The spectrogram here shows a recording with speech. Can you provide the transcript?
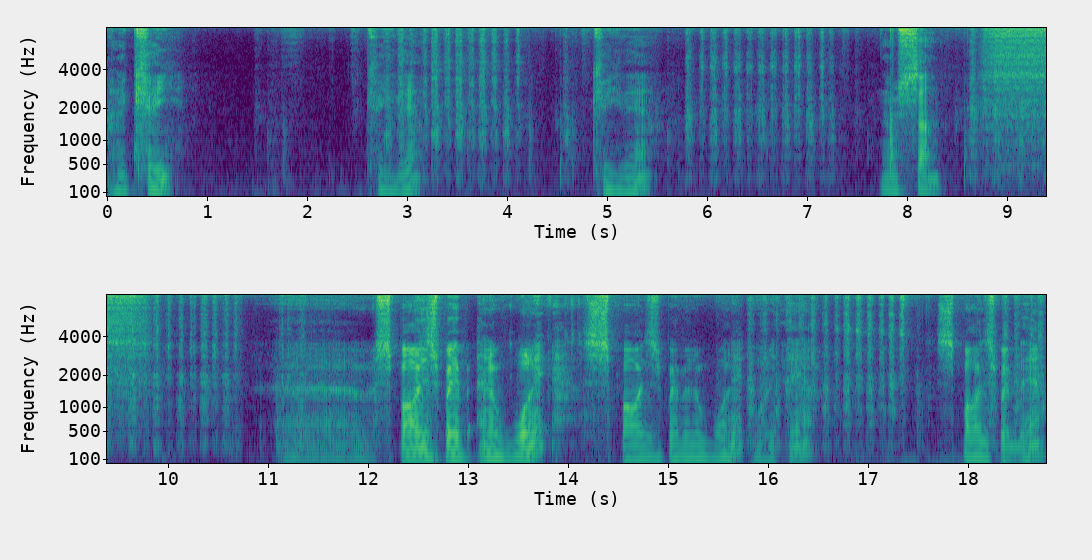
And a key. Key there. Key there. No sun. Uh, spider's web and a wallet. Spider's web and a wallet. Wallet there. Spider's web there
